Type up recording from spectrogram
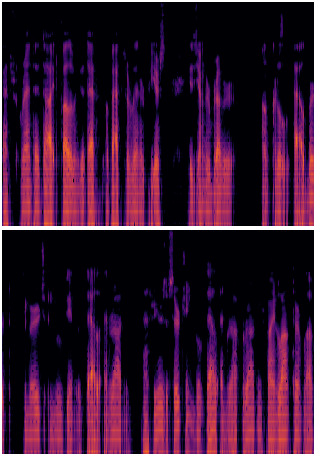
After Grandad died following the death of actor Lennard Pearce, his younger brother, Uncle Albert, emerged and moved in with Del and Rodney. After years of searching, both Del and Rodney find long-term love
